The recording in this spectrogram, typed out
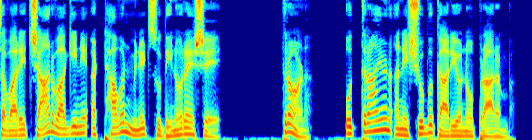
સવારે ચાર વાગીને અઠ્ઠાવન મિનિટ સુધીનો રહેશે. ત્રણ. ઉત્તરાયણ અને શુભ કાર્યોનો પ્રારંભ.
